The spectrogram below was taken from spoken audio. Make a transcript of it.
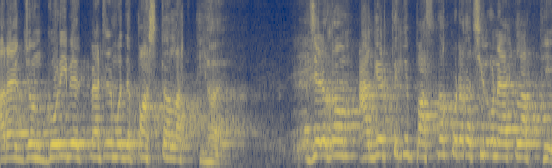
আর একজন গরিবের পেটের মধ্যে পাঁচটা লাথি হয়। যেরকম আগের থেকে পাঁচ লক্ষ টাকা ছিল না, এক লাথি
